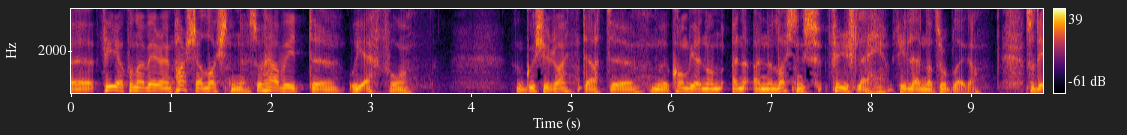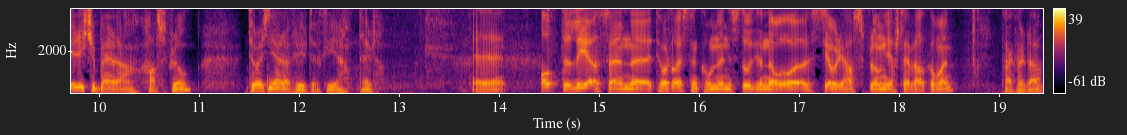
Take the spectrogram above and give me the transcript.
uh, for jeg kunne være en parse av løsene, så har vi et, uh, i FO, gusje rønt at uh, kom vi gjennom en, en løsningsfyrsleg til enda av. Så det er ikke bare havsbrunn, det er ikke nære ære ja, det er det. Eh, Otte Liansen, til hvert øyne kom inn i studiet nå, Stjøri Hasbrun, hjertelig velkommen. Takk for det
